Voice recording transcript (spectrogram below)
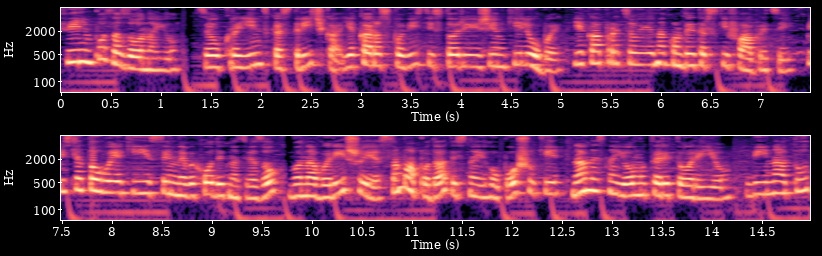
Фільм поза зоною це українська стрічка, яка розповість історію жінки Люби, яка працює на кондитерській фабриці. Після того, як її син не виходить на зв'язок, вона вирішує сама податись на його пошуки на незнайому територію. Війна тут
